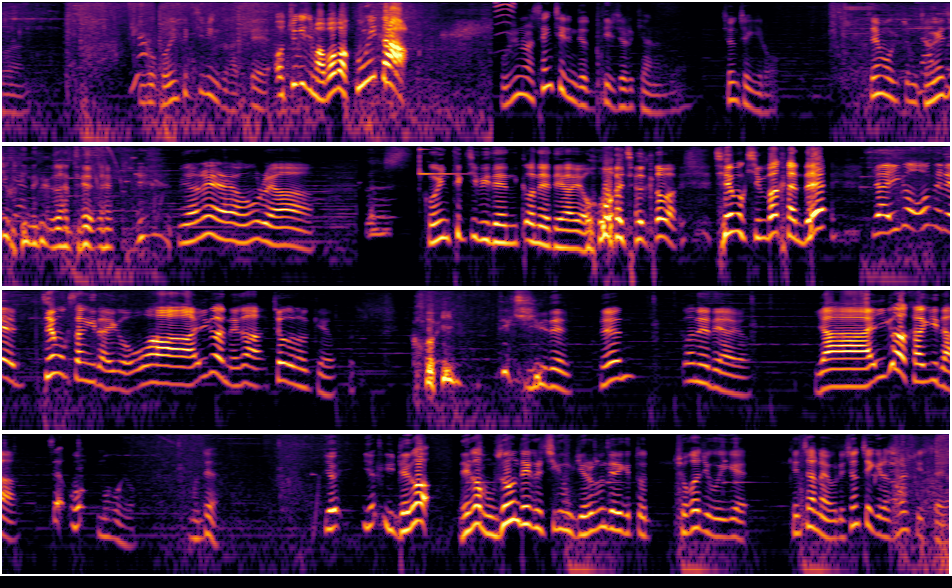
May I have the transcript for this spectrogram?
이거 고인 특집인 것 같아. 어 죽이지 마. 봐봐. 궁 있다! 우리 누나 생체인데도 딜 저렇게 하는데. 전체기로. 제목이 좀 정해지고 있는 것 같아. 미안해 마무르야. 고인 특집이 된 건에 대하여. 와 잠깐만. 제목 신박한데? 야 이거 오늘의 제목상이다 이거. 와 이거 내가 적어 놓을게요. 고인 특집이 된, 된 건에 대하여 야 이거 각이다 자, 어? 뭐고요? 뭔데? 야, 야이 내가 내가 무서운 deck을 지금 여러분들에게 또 줘가지고 이게 괜찮아요 우리 전책이라서 할 수 있어요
